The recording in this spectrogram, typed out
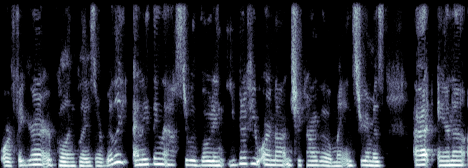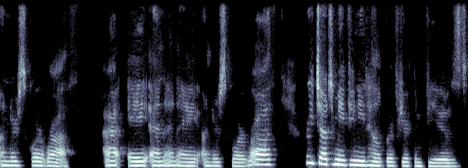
or figuring out your polling place or really anything that has to do with voting even if you are not in chicago my instagram is at anna underscore roth at a-n-n-a underscore roth reach out to me if you need help or if you're confused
